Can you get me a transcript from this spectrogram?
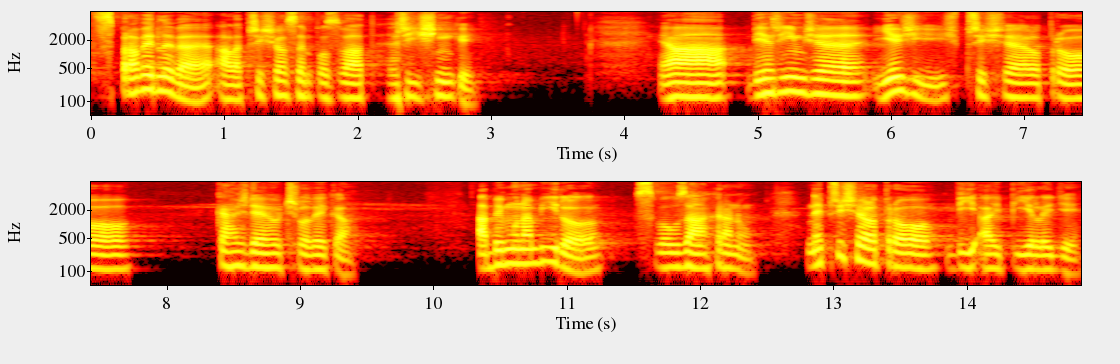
spravedlivé, ale přišel jsem pozvat hříšníky. Já věřím, že Ježíš přišel pro každého člověka, aby mu nabídl svou záchranu. Nepřišel pro VIP lidi,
